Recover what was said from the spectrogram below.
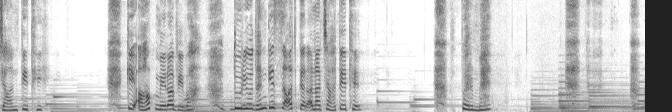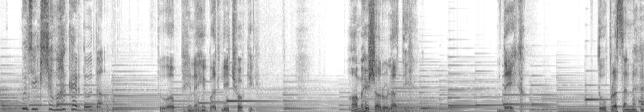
जानती थी कि आप मेरा विवाह दुर्योधन के साथ कराना चाहते थे। पर मैं मुझे क्षमा कर दो दाऊ। तू अब भी नहीं बदली छोटी। हमेशा रुलाती है। देख तू प्रसन्न है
